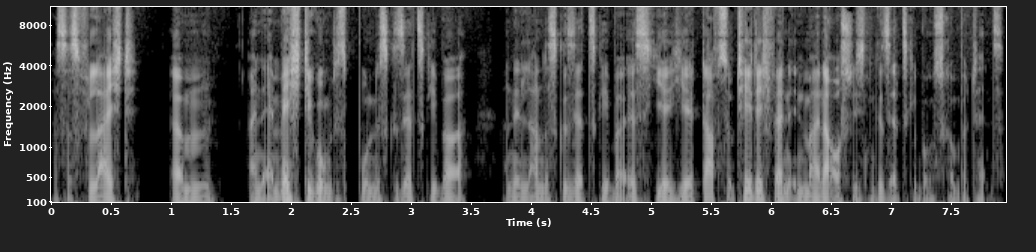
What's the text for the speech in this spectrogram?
dass das vielleicht ähm, eine Ermächtigung des Bundesgesetzgeber an den Landesgesetzgeber ist. Hier, hier darfst du tätig werden in meiner ausschließenden Gesetzgebungskompetenz.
